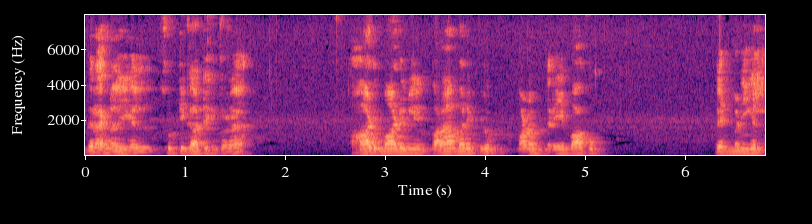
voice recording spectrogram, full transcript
கிரகநிலைகள் சுட்டிக்காட்டுகின்றன. ஆடு மாடுகளின் பராமரிப்பிலும் பணம் விரயமாகும். பெண்மணிகள்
